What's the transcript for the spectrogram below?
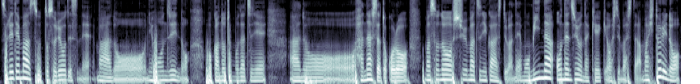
それでまあちょっとそれをですね、まああのー、日本人の他の友達に、あのー、話したところ、まあ、その週末に関してはね、もうみんな同じような経験をしてました。まあ、一人の、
